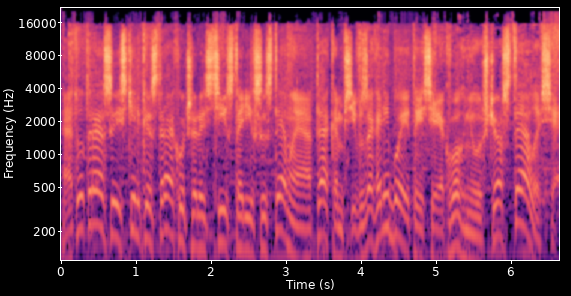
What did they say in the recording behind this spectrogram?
А тут раз і стільки страху через ці старі системи, а атакамсів взагалі боїтеся як вогню. Що сталося?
